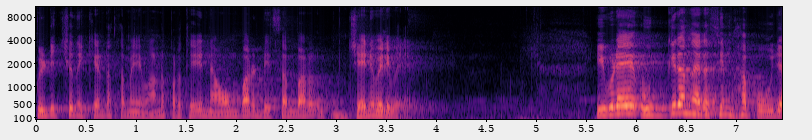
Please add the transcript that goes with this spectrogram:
പിടിച്ചു നിൽക്കേണ്ട സമയമാണ്. പ്രത്യേകിച്ച് നവംബർ ഡിസംബർ ജനുവരി വരെ. ഇവിടെ ഉഗ്ര നരസിംഹ പൂജ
